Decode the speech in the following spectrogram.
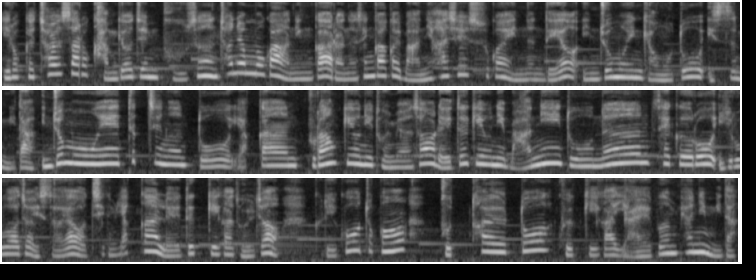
이렇게 철사로 감겨진 붓은 천연모가 아닌가 라는 생각을 많이 하실 수가 있는데요. 인조모인 경우도 있습니다. 인조모의 특징은 또 약간 brown 기운이 돌면서 red 기운이 많이 도는 색으로 이루어져 있어요. 지금 약간 red기가 돌죠? 그리고 조금 붓털도 굵기가 얇은 편입니다.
